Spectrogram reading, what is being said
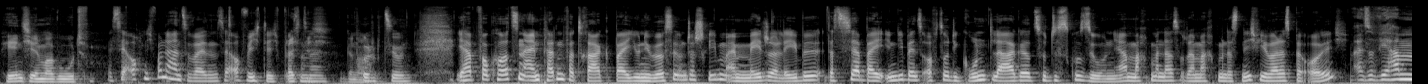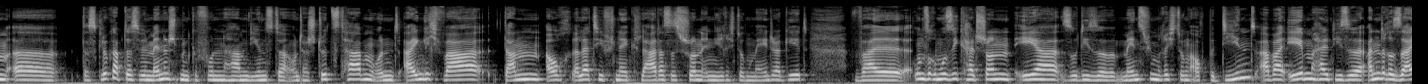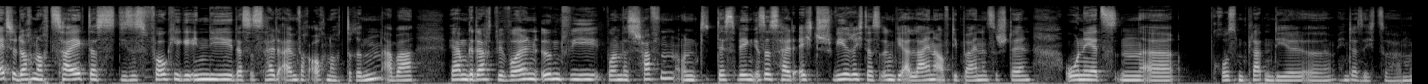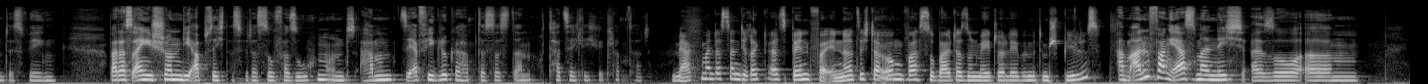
Hähnchen war gut. Ist ja auch nicht von der Hand zu weisen, ist ja auch wichtig. Richtig, genau. Produktion. Ihr habt vor kurzem einen Plattenvertrag bei Universal unterschrieben, einem Major-Label. Das ist ja bei Indie-Bands oft so die Grundlage zur Diskussion. Ja? Macht man das oder macht man das nicht? Wie war das bei euch? Also wir haben äh, das Glück gehabt, dass wir ein Management gefunden haben, die uns da unterstützt haben. Und eigentlich war dann auch relativ schnell klar, dass es schon in die Richtung Major geht, weil unsere Musik halt schon eher so diese Mainstream-Richtung auch bedient, aber eben halt diese andere Seite doch noch zeigt, dass dieses folkige Indie, das ist halt einfach auch noch drin. Aber wir haben gedacht, wir wollen irgendwie, wollen wir es schaffen. Und deswegen ist es halt echt schwierig, das irgendwie alleine auf die Beine zu stellen, ohne jetzt einen äh, großen Plattendeal äh, hinter sich zu haben. Und deswegen war das eigentlich schon die Absicht, dass wir das so versuchen und haben sehr viel Glück gehabt, dass das dann auch tatsächlich geklappt hat. Merkt man das dann direkt als Band? Verändert sich da irgendwas, sobald da so ein Major-Label mit im Spiel ist? Am Anfang erstmal nicht. Also ähm,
